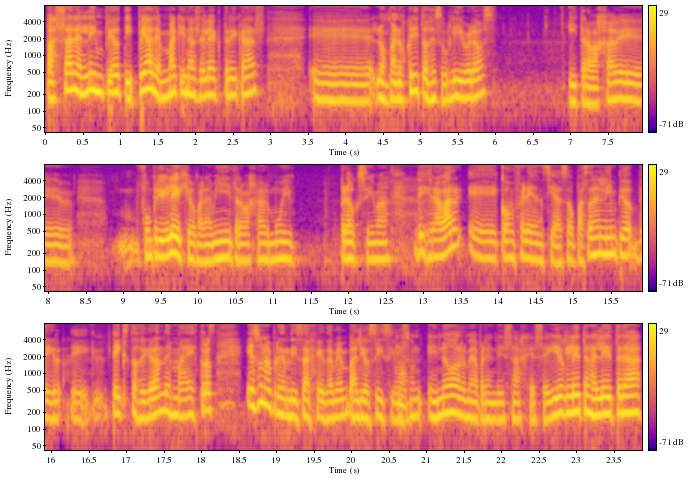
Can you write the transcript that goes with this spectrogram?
pasar en limpio, tipear en máquinas eléctricas eh, los manuscritos de sus libros y trabajar, fue un privilegio para mí trabajar muy próxima. Desgrabar eh, conferencias o pasar en limpio de textos de grandes maestros es un aprendizaje también valiosísimo. Es un enorme aprendizaje. Seguir letra a letra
